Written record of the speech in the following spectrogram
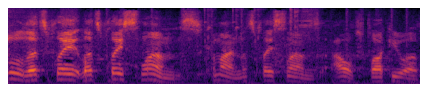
Ooh, let's play. Let's play slums. Come on, let's play slums. I'll fuck you up.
